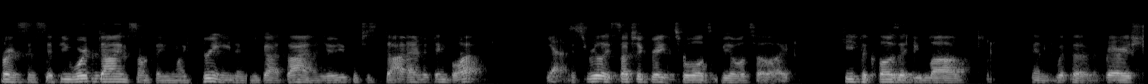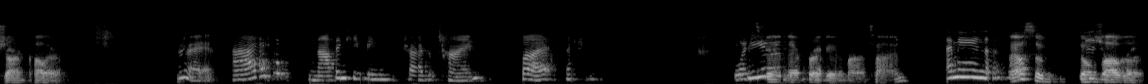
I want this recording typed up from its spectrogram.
for instance, if you were dyeing something like green and you got dye on you, you could just dye everything black. yeah It's really such a great tool to be able to like keep the clothes that you love and with a very sharp color. All right, I have not been keeping track of time, but what do It's you, been there for a good amount of time. I mean, I also don't love like,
